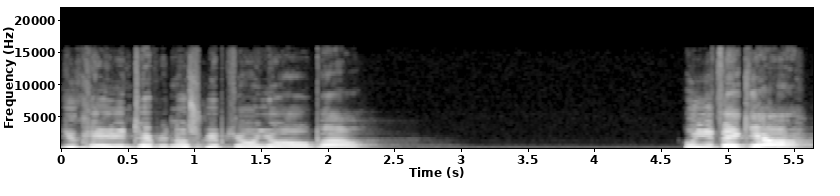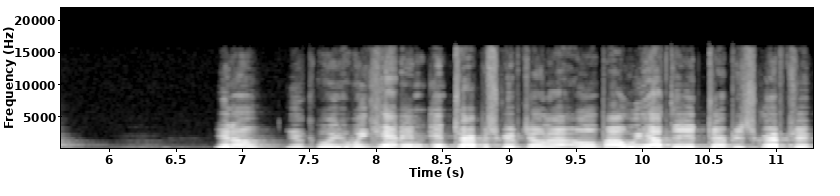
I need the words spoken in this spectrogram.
You can't interpret no scripture on your own power. Who you think you are? You know, you, we, we can't in, interpret scripture on our own power. We have to interpret scripture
